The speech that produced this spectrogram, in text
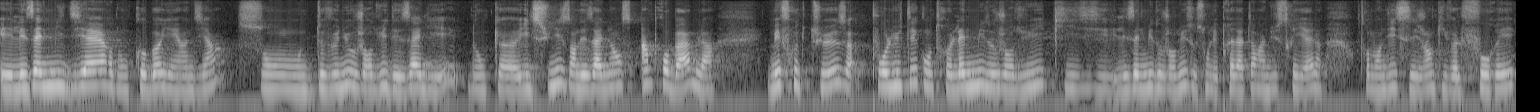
Et les ennemis d'hier, donc cow-boys et indiens, sont devenus aujourd'hui des alliés. Donc ils s'unissent dans des alliances improbables mais fructueuse pour lutter contre l'ennemi d'aujourd'hui. Les ennemis d'aujourd'hui, ce sont les prédateurs industriels. Autrement dit, ces gens qui veulent forer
